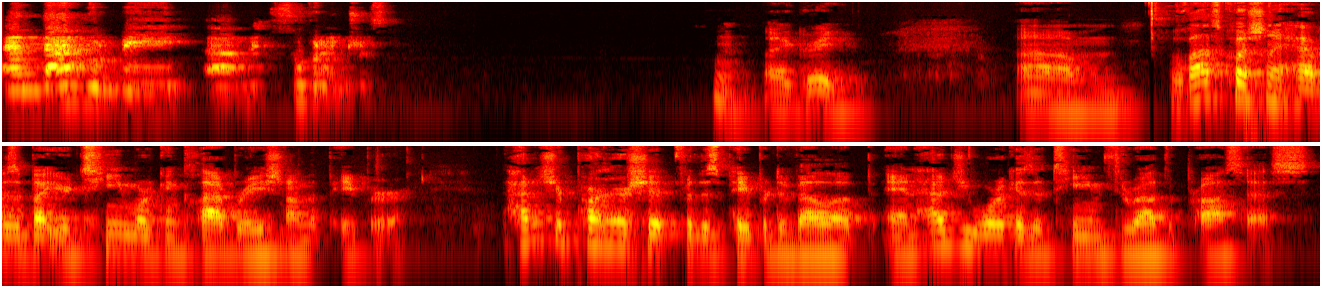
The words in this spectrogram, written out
And that would be um, super interesting. Hmm, I agree. Um, the last question I have is about your teamwork and collaboration on the paper. How did your partnership for this paper develop, and how did you work as a team throughout the process?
